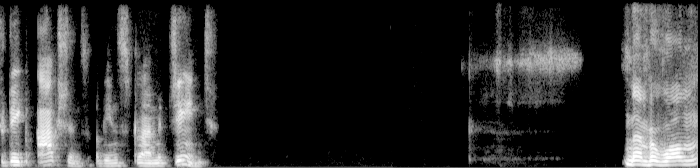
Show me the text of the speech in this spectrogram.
to take actions against climate change? Number one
